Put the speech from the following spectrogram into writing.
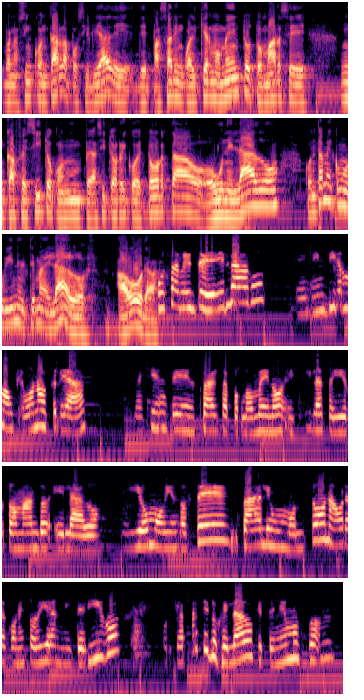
bueno, sin contar la posibilidad de, pasar en cualquier momento, tomarse un cafecito con un pedacito rico de torta o, un helado. Contame cómo viene el tema de helados ahora. Justamente helados, en invierno, aunque vos no creas, la gente en salsa por lo menos estila seguir tomando helado. Siguió moviéndose, sale un montón ahora con estos días, ni te digo, porque aparte los helados que tenemos son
